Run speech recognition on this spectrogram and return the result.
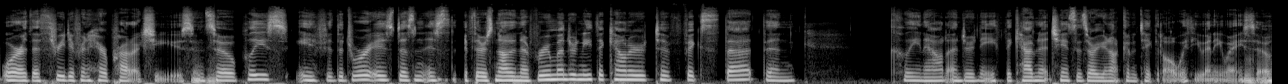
or the three different hair products you use. And Mm-hmm. so, please, if the drawer is doesn't is if there's not enough room underneath the counter to fix that, then clean out underneath the cabinet chances are you're not going to take it all with you anyway so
